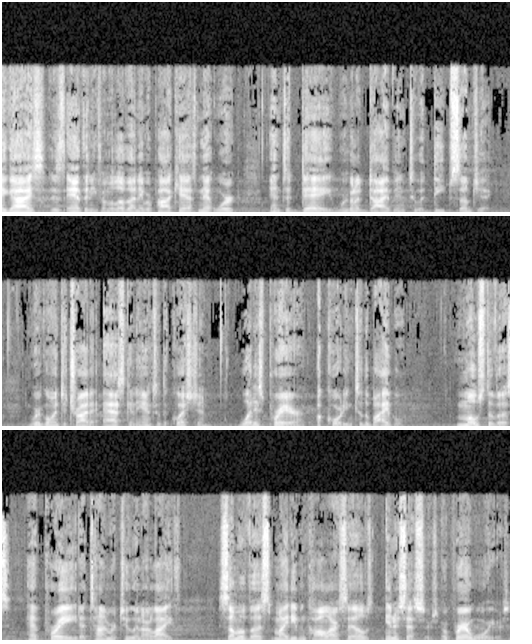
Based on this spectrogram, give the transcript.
Hey guys, this is Anthony from the Love Thy Neighbor Podcast Network, and today we're going to dive into a deep subject. We're going to try to ask and answer the question What is prayer according to the Bible? Most of us have prayed a time or two in our life. Some of us might even call ourselves intercessors or prayer warriors.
